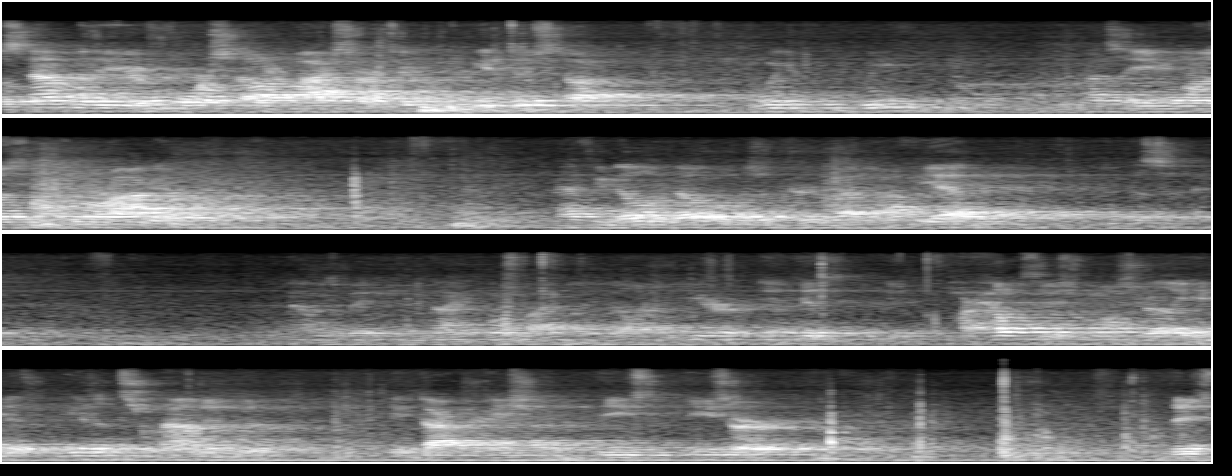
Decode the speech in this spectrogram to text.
it's not whether you're a four-star, five-star, typically we get two-star. We, we, I'd say one was in Moraga. Matthew Dellavedova was recruited by Lafayette in Pacific. And now he's making $9.5 million a year. And his, our health is from Australia, he, he isn't surrounded with indoctrination. These, these are, these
